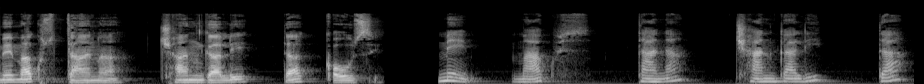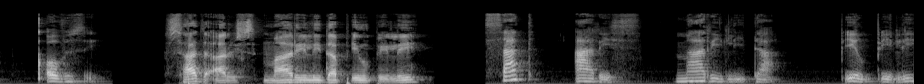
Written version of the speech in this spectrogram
მე მაქვს დანა ჩანგალი და კოუსი. მე მაქვს დანა ჩანგალი და კოვზი. სად არის მარილი და პილპილი? სად არის მარილი და პილპილი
